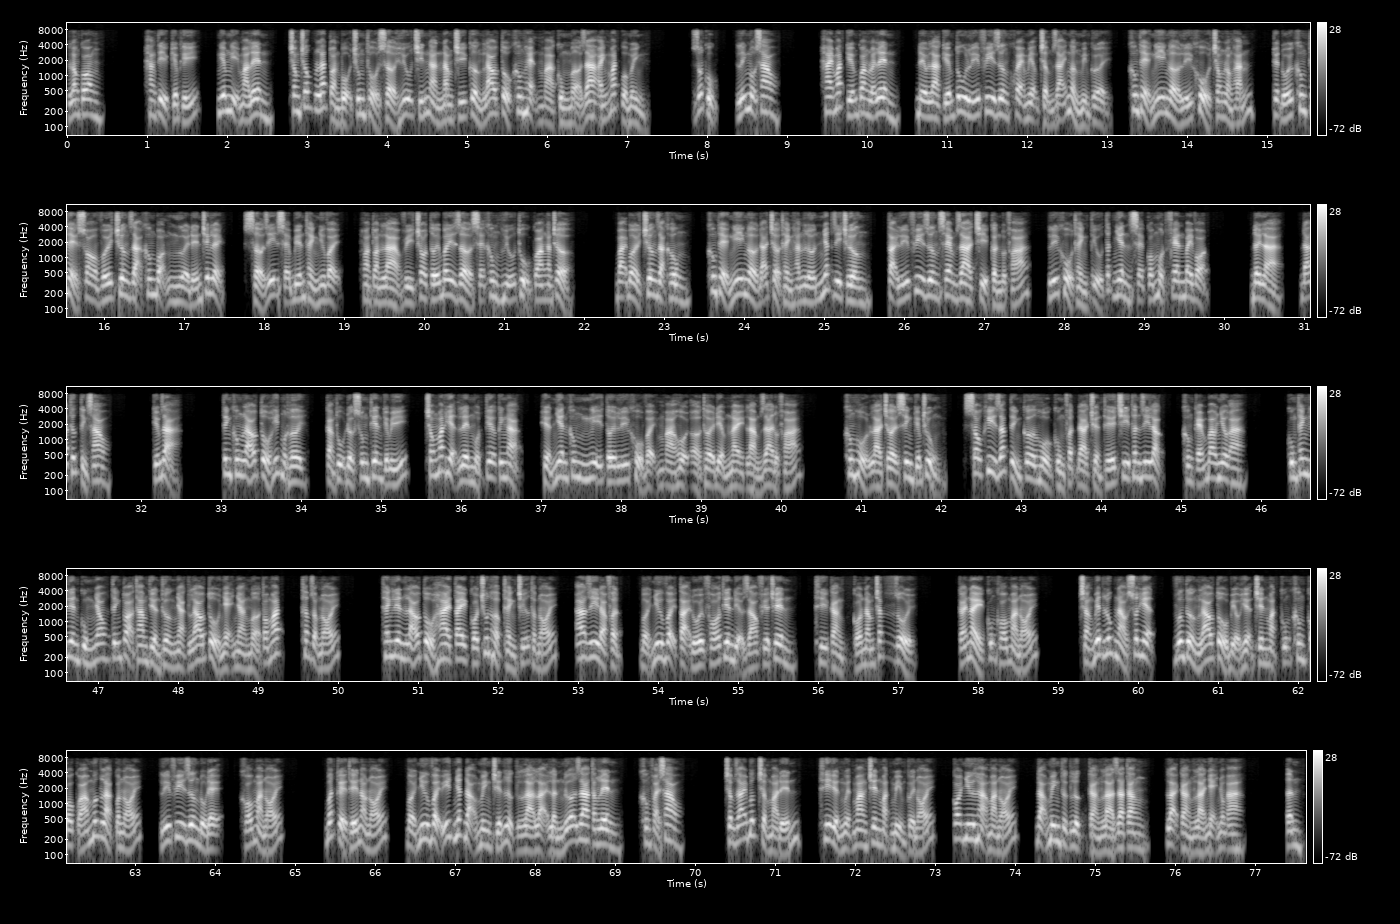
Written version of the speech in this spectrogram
long cong hàng tỷ kiếm khí, nghiêm nghị mà lên, trong chốc lát toàn bộ trung thổ sở hữu chín ngàn năm trí cường lao tổ không hẹn mà cùng mở ra ánh mắt của mình. Rốt cục, lĩnh ngộ sao? Hai mắt kiếm quang lóe lên, đều là kiếm tu lý phi dương khỏe miệng chậm rãi ngẩng mỉm cười, không thể nghi ngờ lý khổ trong lòng hắn, tuyệt đối không thể so với trương dạ không bọn người đến trên lệnh sở dĩ sẽ biến thành như vậy, hoàn toàn là vì cho tới bây giờ sẽ không hữu thụ qua ngăn trở. Bại bởi trương dạ không không thể nghi ngờ đã trở thành hắn lớn nhất di trường, tại lý phi dương xem ra chỉ cần đột phá, lý khổ thành tựu tất nhiên sẽ có một phen bay vọt đây là, đã thức tỉnh sao? Kiếm giả. Tinh không lão tổ hít một hơi, cảm thụ được sung thiên kiếm ý, trong mắt hiện lên một tia kinh ngạc, hiển nhiên không nghĩ tới lý khổ vậy mà hội ở thời điểm này làm ra đột phá. Không hổ là trời sinh kiếm chủng, sau khi giác tỉnh cơ hồ cùng phật đà chuyển thế chi thân di lặc, không kém bao nhiêu à? Cùng thanh liên cùng nhau tính tọa tham thiền thường nhạc lão tổ nhẹ nhàng mở to mắt, thấp giọng nói. Thanh liên lão tổ hai tay có chút hợp thành chữ thập nói a di đà phật, bởi như vậy tại đối phó thiên địa giáo phía trên, thì càng có nắm chắc rồi. Cái này cũng khó mà nói chẳng biết lúc nào xuất hiện, vương tưởng lao tổ biểu hiện trên mặt cũng không có quá mức lạc quan nói, lý phi dương đồ đệ, khó mà nói. Bất kể thế nào nói, bởi như vậy ít nhất đạo minh chiến lực là lại lần nữa gia tăng lên, không phải sao? Chậm rãi bước chậm mà đến, thi hiển nguyệt mang trên mặt mỉm cười nói, coi như hạ mà nói, đạo minh thực lực càng là gia tăng, lại càng là nhẹ nhõm a. Ân.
